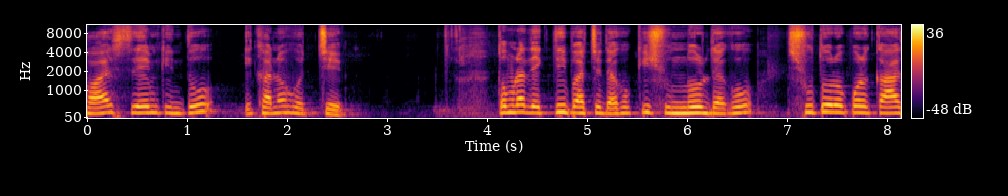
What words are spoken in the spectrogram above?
হয় সেম কিন্তু এখানেও হচ্ছে। তোমরা দেখতেই পাচ্ছ, দেখো কি সুন্দর, দেখো সুতোর ওপর কাজ,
